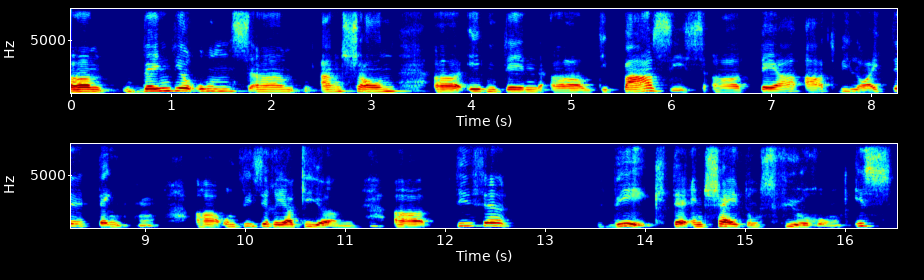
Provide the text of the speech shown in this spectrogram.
Ähm, wenn wir uns ähm, anschauen, äh, eben den, äh, die Basis äh, der Art, wie Leute denken und wie sie reagieren, dieser Weg der Entscheidungsführung ist,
